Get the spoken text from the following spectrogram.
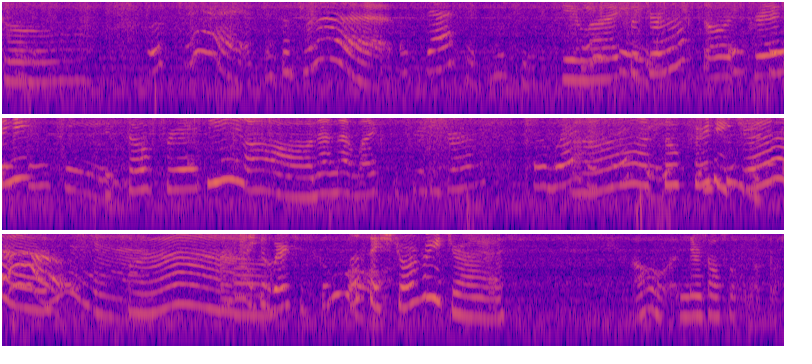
Here you go. It's a dress. Do you like the dress? Oh, it's pretty. It's so pretty. Oh, Nat Nat likes the pretty dress. Oh, it's so pretty dress. Yeah. Wow. You could wear it to school. Looks like strawberry dress. Oh, and there's also a notebook.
